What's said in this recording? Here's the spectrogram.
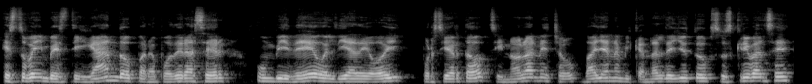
estuve investigando para poder hacer un video el día de hoy. Por cierto, si no lo han hecho, vayan a mi canal de YouTube, suscríbanse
